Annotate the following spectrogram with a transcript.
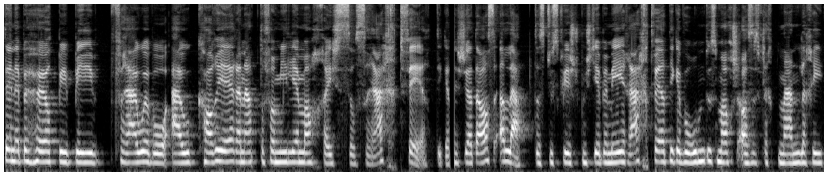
dann eben hört bei, bei Frauen, die auch Karriere neben der Familie machen, ist so das Rechtfertigen. Hast du ja das erlebt, dass du das Gefühl hast, du musst eben mehr rechtfertigen, warum du es machst, als es vielleicht männliche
